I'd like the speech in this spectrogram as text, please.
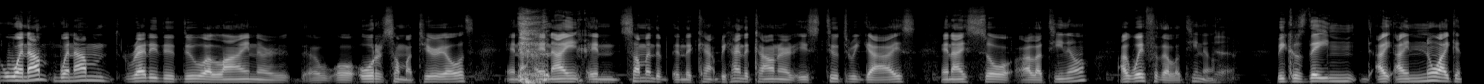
When I'm when I'm ready to do a line or or order some materials, and and I and some in the in the behind the counter is two three guys, and I saw a Latino, I wait for the Latino Yeah. because they I I know I can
